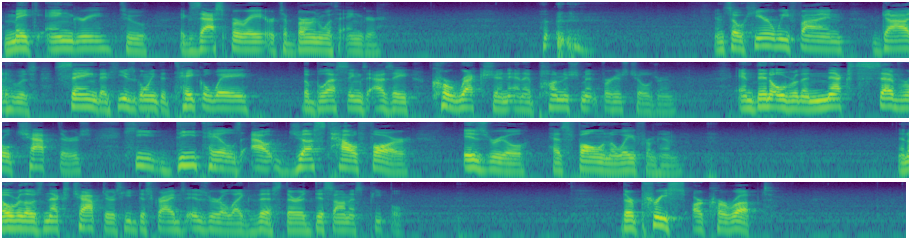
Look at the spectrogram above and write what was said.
make angry, to exasperate, or to burn with anger. and so here we find God who is saying that He is going to take away the blessings as a correction and a punishment for His children. And then over the next several chapters, He details out just how far Israel has fallen away from Him. And over those next chapters, He describes Israel like this they're a dishonest people. Their priests are corrupt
